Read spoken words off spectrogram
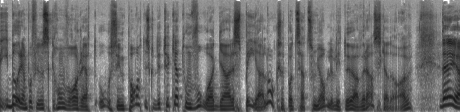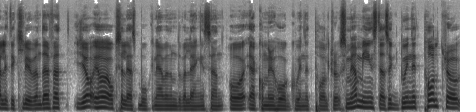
i- början på filmen ska hon vara rätt osympatisk. Och det tycker jag att hon vågar spela också på ett sätt som jag blev lite överraskad av. Där är jag lite kluven, därför att jag, jag har också läst boken, även om det var länge sedan, och jag kommer ihåg Gwyneth Paltrow. Som jag minns det, alltså Gwyneth Paltrow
